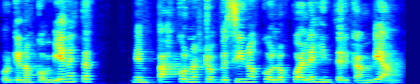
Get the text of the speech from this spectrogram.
porque nos conviene estar en paz con nuestros vecinos con los cuales intercambiamos.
